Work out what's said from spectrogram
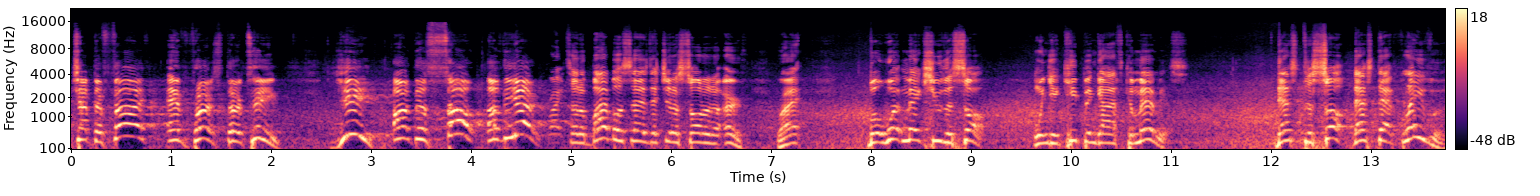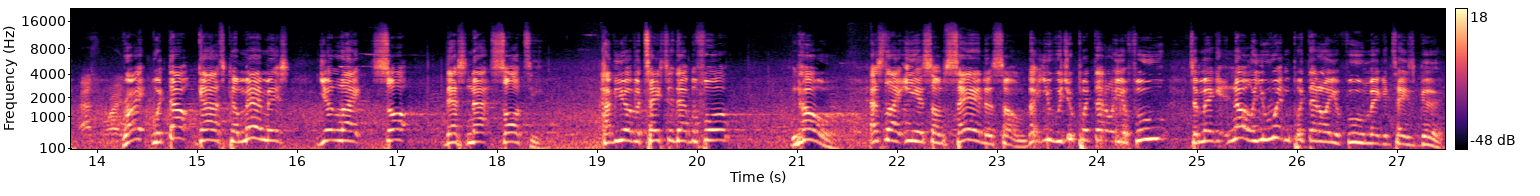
chapter 5 and verse 13. Ye are the salt of the earth. right so the bible says that you're the salt of the earth right? But what makes you the salt when you're keeping god's commandments That's the salt. That's that flavor. That's right. Right? Without God's commandments, you're like salt that's not salty. Have you ever tasted that before? No. That's like eating some sand or something. You, would you put that on your food to make it? No, you wouldn't put that on your food and make it taste good.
